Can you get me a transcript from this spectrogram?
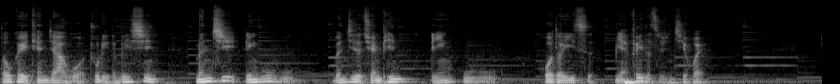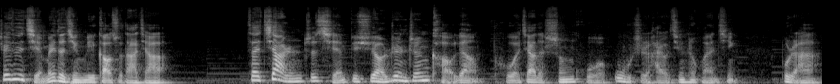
都可以添加我助理的微信文姬零五五。文姬的全拼零五五，获得一次免费的咨询机会。这对姐妹的经历告诉大家，在嫁人之前，必须要认真考量婆家的生活、物质还有精神环境，不然啊，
